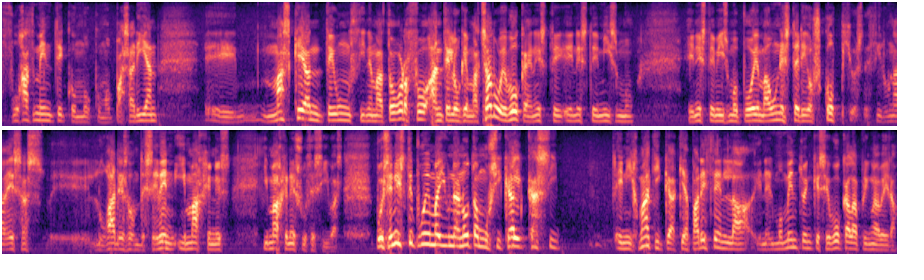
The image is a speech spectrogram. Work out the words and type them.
fugazmente como, como pasarían eh, más que ante un cinematógrafo, ante lo que Machado evoca en este, en este, mismo, en este mismo poema, un estereoscopio, es decir, una de esas eh, lugares donde se ven imágenes, imágenes sucesivas. Pues en este poema hay una nota musical casi enigmática que aparece en, la, en el momento en que se evoca la primavera.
